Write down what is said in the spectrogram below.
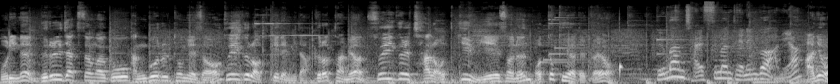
우리는 글을 작성하고 광고를 통해서 수익을 얻게 됩니다. 그렇다면 수익을 잘 얻기 위해서는 어떻게 해야 될까요? 글만 잘 쓰면 되는 거 아니야? 아니요,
